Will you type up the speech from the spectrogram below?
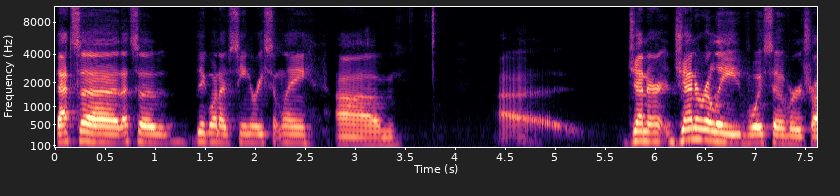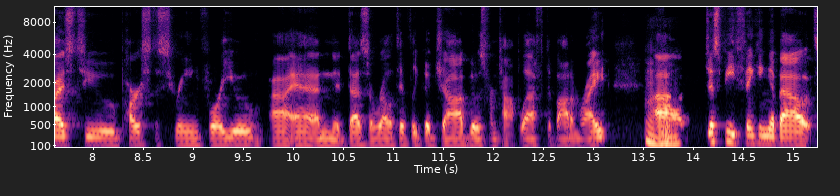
that's a that's a big one I've seen recently. Um, uh, gener- generally voiceover tries to parse the screen for you uh, and it does a relatively good job goes from top left to bottom right. Mm-hmm. uh, just be thinking about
